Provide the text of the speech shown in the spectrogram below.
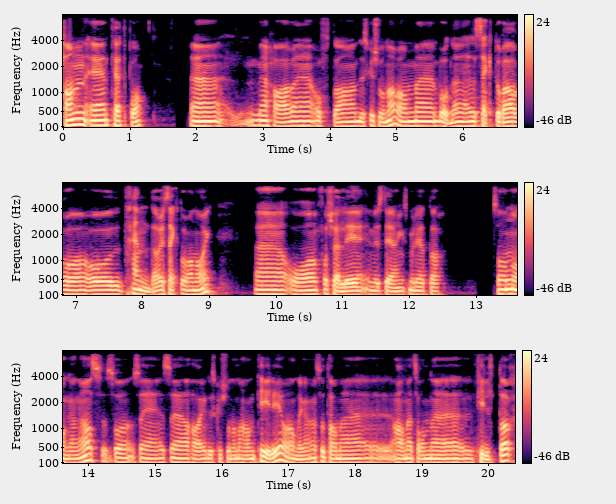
Han er tett på. Vi har ofte diskusjoner om både sektorer og, og trender i sektorene òg. Og forskjellige investeringsmuligheter. Så Noen ganger så, så, så, jeg, har jeg diskusjoner med han tidlig, og andre ganger så vi, har vi et sånn filter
